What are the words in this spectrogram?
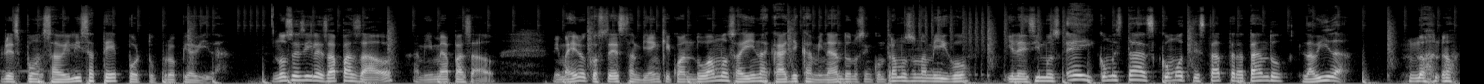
responsabilízate por tu propia vida. No sé si les ha pasado, a mí me ha pasado. Me imagino que ustedes también, que cuando vamos ahí en la calle caminando nos encontramos un amigo y le decimos, hey, ¿cómo estás? ¿Cómo te está tratando la vida? No, no,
